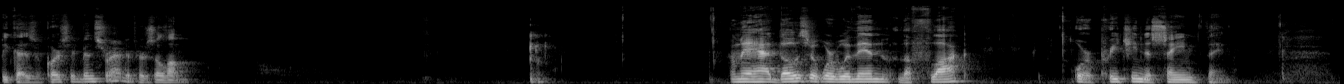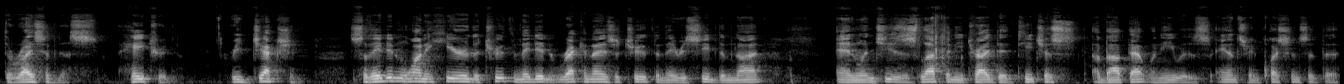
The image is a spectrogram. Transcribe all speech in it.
because, of course, they'd been surrounded for so long. And they had those that were within the flock who were preaching the same thing derisiveness, hatred, rejection, so they didn't want to hear the truth and they didn't recognize the truth and they received them not. And when Jesus left and he tried to teach us about that when he was answering questions that the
